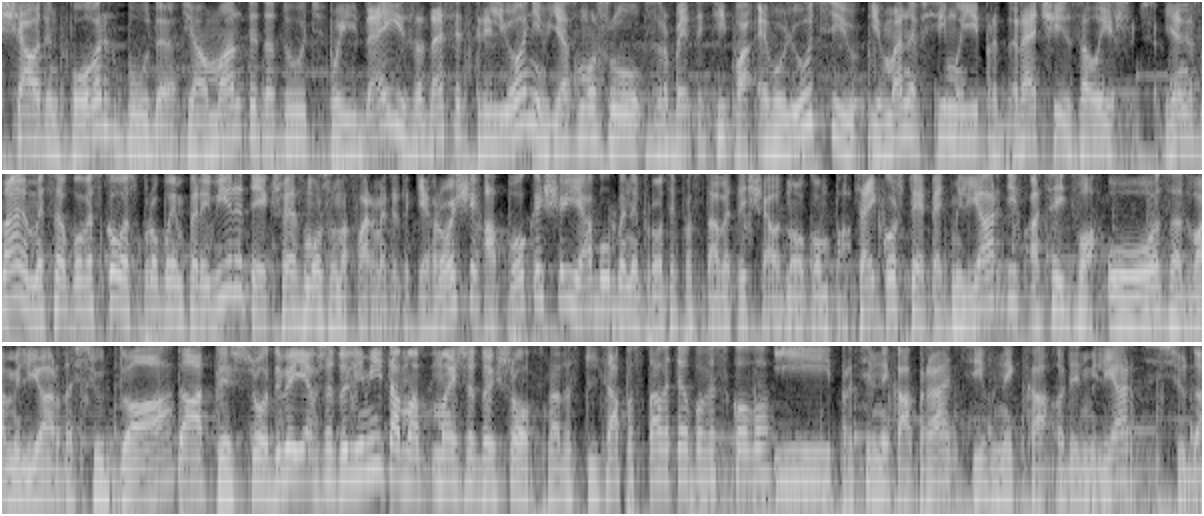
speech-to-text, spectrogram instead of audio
Ще один поверх буде. Діаманти дадуть. По ідеї, за 10 трильйонів я зможу зробити типа еволюцію, і в мене всі мої речі залишаться. Я не знаю, ми це обов'язково спробуємо перевірити, якщо я зможу нафармити такі гроші. А поки що я був би не проти поставити ще одного компа. Цей коштує 5 мільярдів, а цей 2. О, за 2 мільярда. Сюди. Та ти що? Диви, я вже до ліміта ма- майже дійшов. Надо стільця поставити обов'язково. І працівника. Працівника. 1 мільярд сюди.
